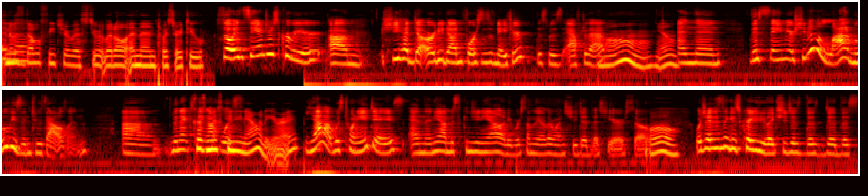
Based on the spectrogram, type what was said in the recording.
And it was a double feature with Stuart Little and then Toy Story 2. So in Sandra's career, um, she had d- already done Forces of Nature. This was after that. Oh, yeah. And then this same year, she did a lot of movies in 2000. Um, the next thing Miss up was Congeniality, right? yeah, it was 28 Days, and then yeah, Miss Congeniality were some of the other ones she did this year. So Whoa. which I just think is crazy. Like she just did this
